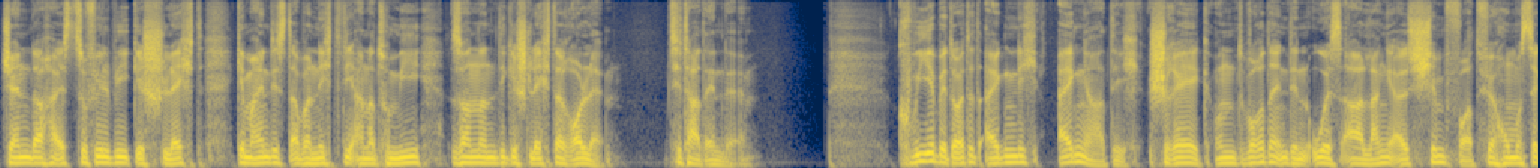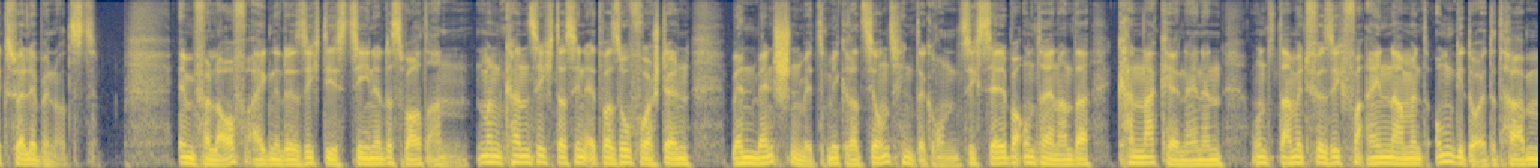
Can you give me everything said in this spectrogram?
Gender heißt so viel wie Geschlecht, gemeint ist aber nicht die Anatomie, sondern die Geschlechterrolle. Zitat Ende. Queer bedeutet eigentlich eigenartig, schräg und wurde in den USA lange als Schimpfwort für Homosexuelle benutzt. Im Verlauf eignete sich die Szene das Wort an. Man kann sich das in etwa so vorstellen, wenn Menschen mit Migrationshintergrund sich selber untereinander Kanake nennen und damit für sich vereinnahmend umgedeutet haben,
